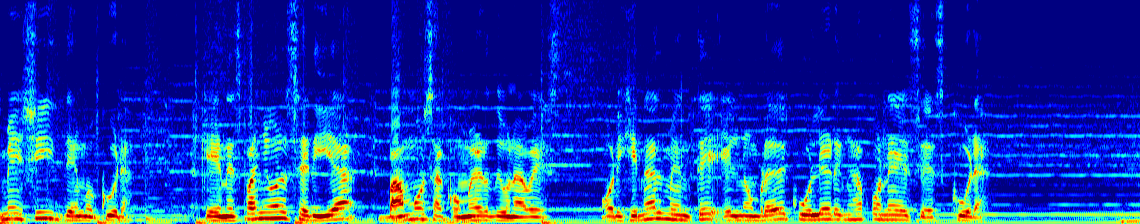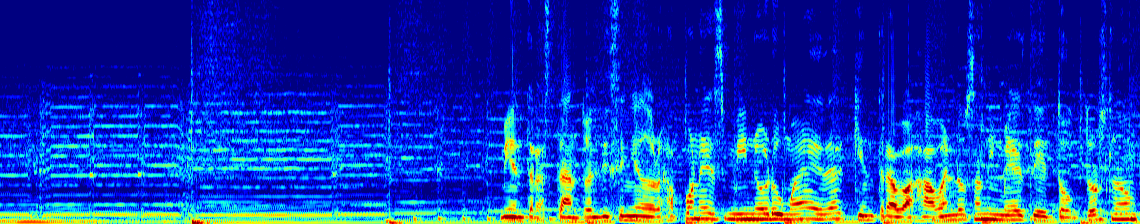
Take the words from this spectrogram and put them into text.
Meshi Demokura, que en español sería vamos a comer de una vez. Originalmente el nombre de cooler en japonés es Kura. Mientras tanto, el diseñador japonés Minoru Maeda, quien trabajaba en los animes de Doctor Slump,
